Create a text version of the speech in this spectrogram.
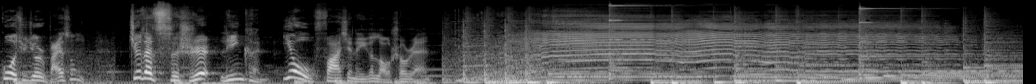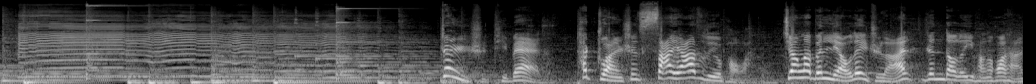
过去就是白送。就在此时，林肯又发现了一个老熟人。正是 T Bag，他转身撒丫子就跑啊，将那本鸟类指南扔到了一旁的花坛。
